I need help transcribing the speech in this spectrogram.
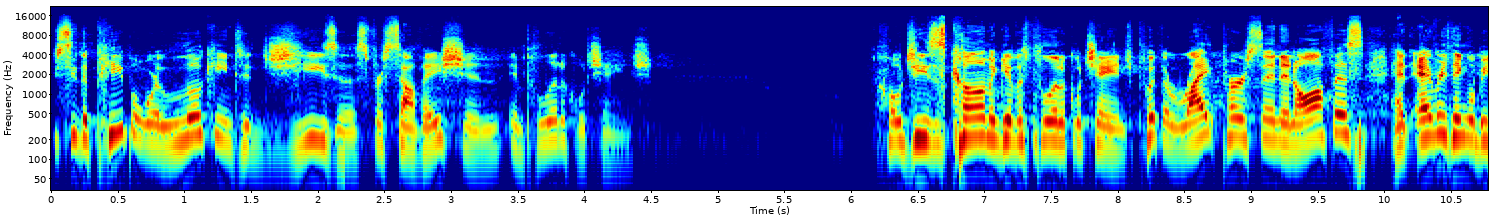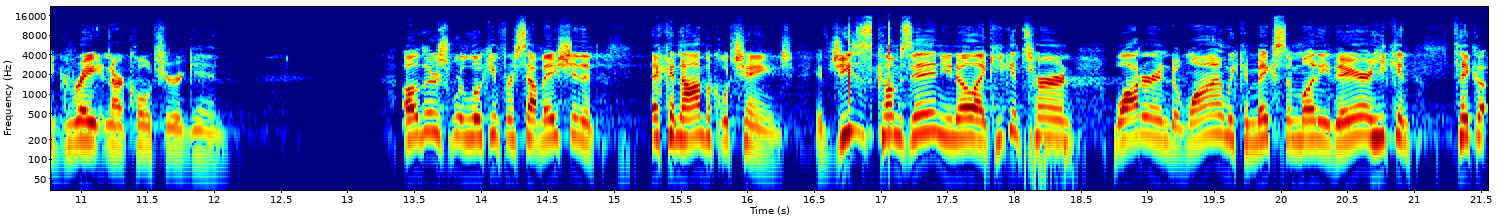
You see, the people were looking to Jesus for salvation in political change. Oh, Jesus, come and give us political change. Put the right person in office, and everything will be great in our culture again. Others were looking for salvation and economical change. If Jesus comes in, you know, like he can turn water into wine, we can make some money there. He can take a,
